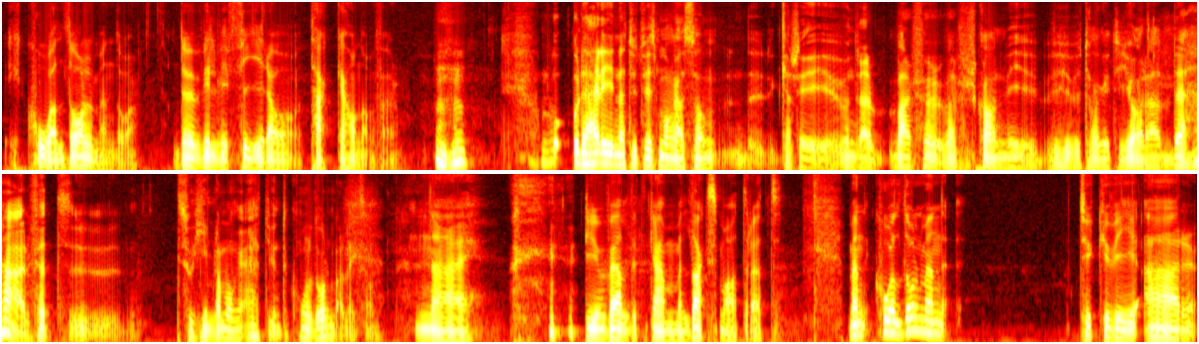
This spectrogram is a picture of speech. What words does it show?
i kåldolmen då. Det vill vi fira och tacka honom för. Mm -hmm. Och, och, det här är ju naturligtvis många som kanske undrar varför, varför ska vi överhuvudtaget göra det här? För att eh, så himla många äter ju inte kåldolmar liksom. Nej, det är ju en väldigt gammeldags maträtt. Men kåldolmen tycker vi är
